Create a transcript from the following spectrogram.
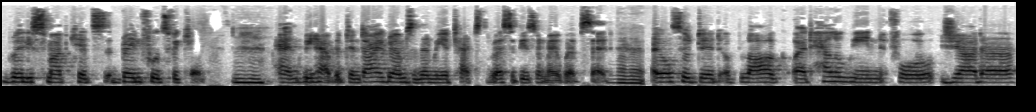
really smart kids, brain foods for kids. Mm-hmm. And we have it in diagrams and then we attach the recipes on my website. I also did a blog at Halloween for Giada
